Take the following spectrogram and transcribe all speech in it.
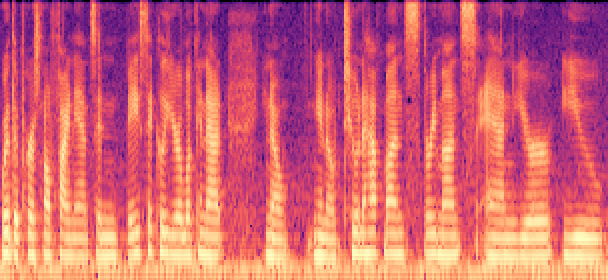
with the personal finance and basically you're looking at you know you know two and a half months three months and you're you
